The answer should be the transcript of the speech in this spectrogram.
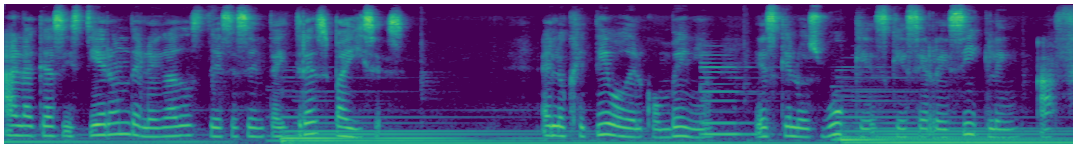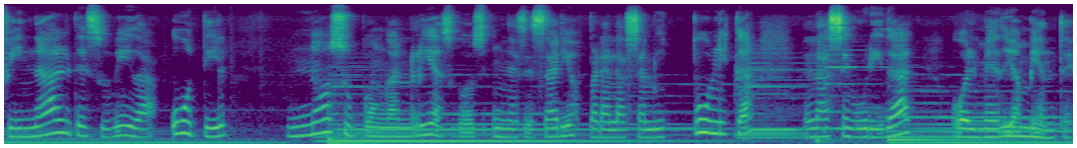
a la que asistieron delegados de 63 países. El objetivo del convenio es que los buques que se reciclen a final de su vida útil no supongan riesgos innecesarios para la salud pública, la seguridad o el medio ambiente.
